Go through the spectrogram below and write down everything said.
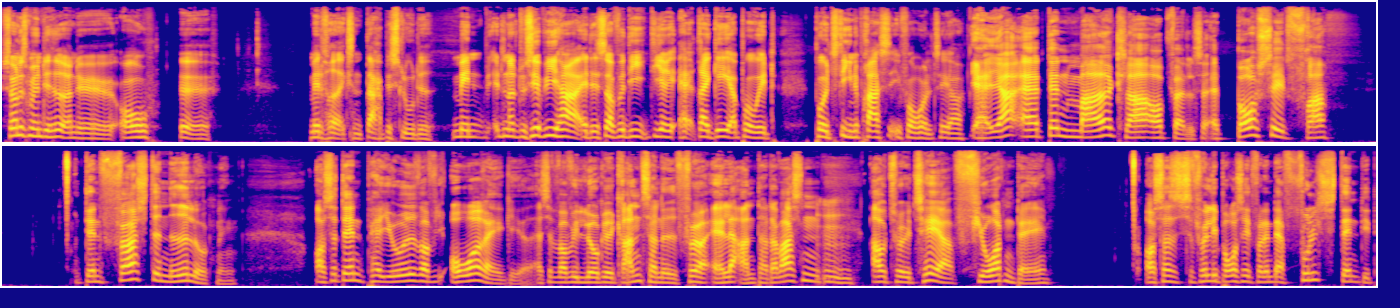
sundhedsmyndighederne og øh, Mette Frederiksen, der har besluttet. Men når du siger, vi har, er det så fordi, de reagerer på et, på et stigende pres i forhold til at... Ja, jeg er den meget klare opfattelse, at bortset fra den første nedlukning, og så den periode, hvor vi overreagerede, altså hvor vi lukkede grænser ned før alle andre. Der var sådan en Mm. autoritær 14 dage. Og så selvfølgelig bortset fra den der fuldstændigt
